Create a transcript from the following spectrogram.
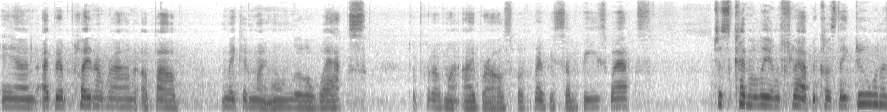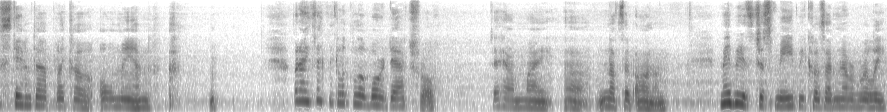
And I've been playing around about making my own little wax to put on my eyebrows with maybe some beeswax. Just kind of lay them flat because they do want to stand up like a old man. but I think they look a little more natural to have my uh, nothing on them. Maybe it's just me because I've never really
